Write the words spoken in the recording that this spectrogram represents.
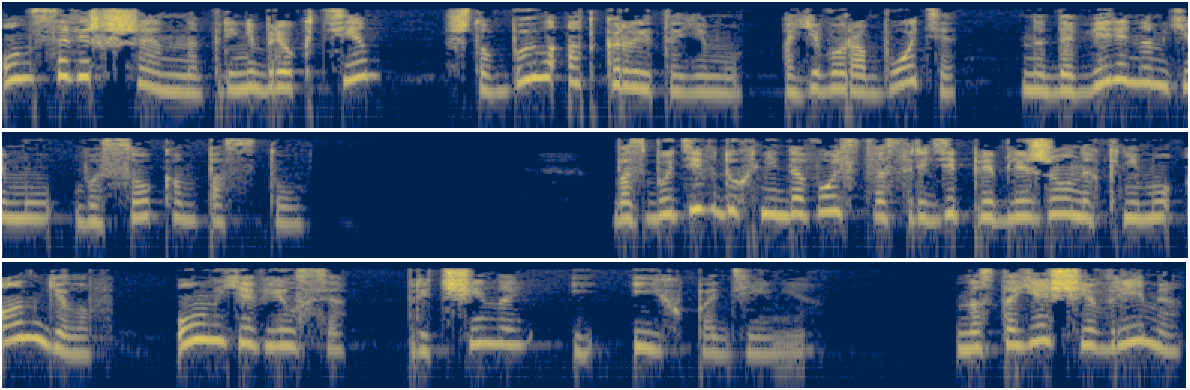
он совершенно пренебрег тем, что было открыто ему о его работе на доверенном ему высоком посту. Возбудив дух недовольства среди приближенных к нему ангелов, он явился причиной и их падения. В настоящее время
